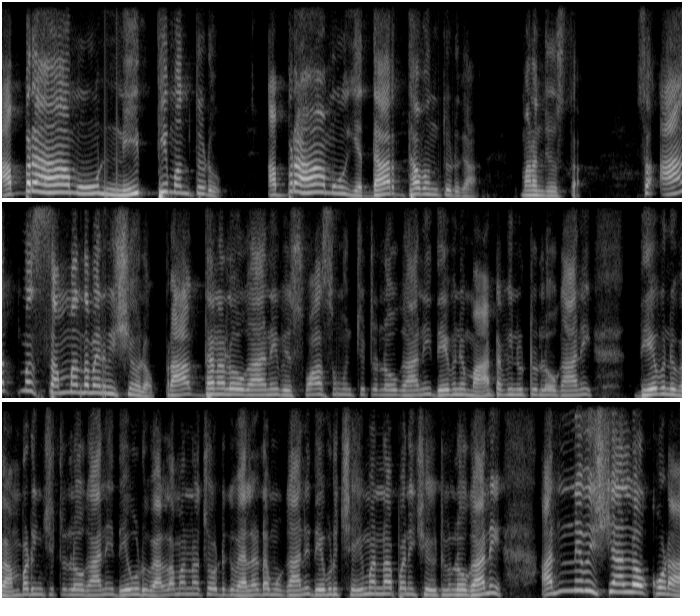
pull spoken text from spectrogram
అబ్రహాము నీతిమంతుడు. అబ్రహాము యథార్థవంతుడుగా మనం చూస్తాం. సో ఆత్మ సంబంధమైన విషయంలో ప్రార్థనలో కానీ విశ్వాసం ఉంచుటలో కానీ దేవుని మాట వినుటలో కానీ దేవుని వెంబడించుటలో కానీ దేవుడు వెళ్ళమన్న చోటుకి వెళ్ళడము కానీ దేవుడు చేయమన్న పని చేయటంలో కానీ అన్ని విషయాల్లో కూడా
